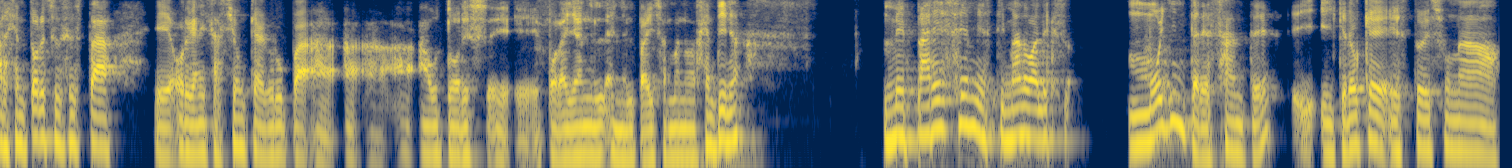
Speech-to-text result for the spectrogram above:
Argentores es esta eh, organización que agrupa a, autores eh, eh, por allá en el, país hermano de Argentina. Me parece, mi estimado Alex, muy interesante y, creo que esto es una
